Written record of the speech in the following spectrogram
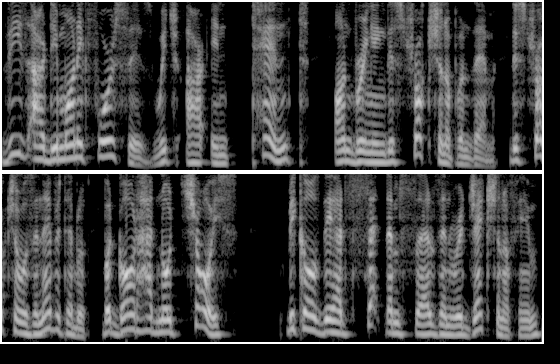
These are demonic forces which are intent on bringing destruction upon them. Destruction was inevitable, but God had no choice because they had set themselves in rejection of him,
